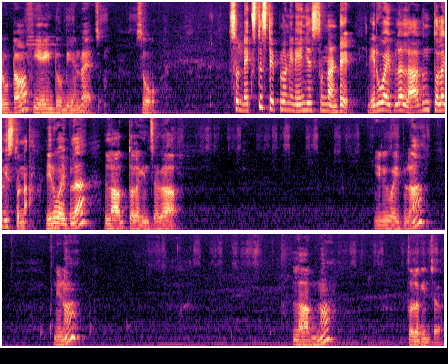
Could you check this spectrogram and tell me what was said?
root of a into b అని రాయొచ్చు. సో సో నెక్స్ట్ స్టెప్లో నేను ఏం చేస్తున్నా అంటే ఇరువైపులా లాగ్ను తొలగిస్తున్నా. ఇరువైపులా లాగ్ తొలగించగా ఇరువైపులా నేను లాగ్ను తొలగించగా.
